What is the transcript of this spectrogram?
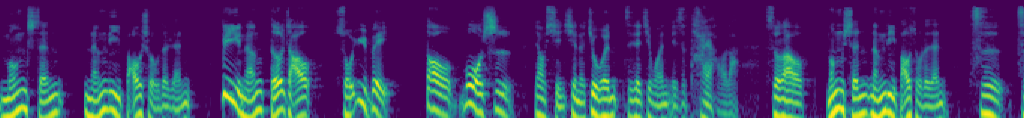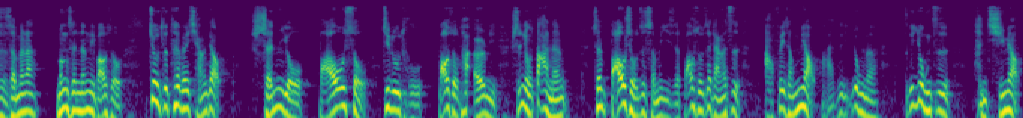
蒙神能力保守的人，必能得着。所预备到末世要显现的救恩，这些经文也是太好了。受到蒙神能力保守的人是指什么呢？蒙神能力保守就是特别强调神有保守基督徒，保守他儿女。神有大能，神保守是什么意思？保守这两个字啊，非常妙啊，是用了这个用字很奇妙。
